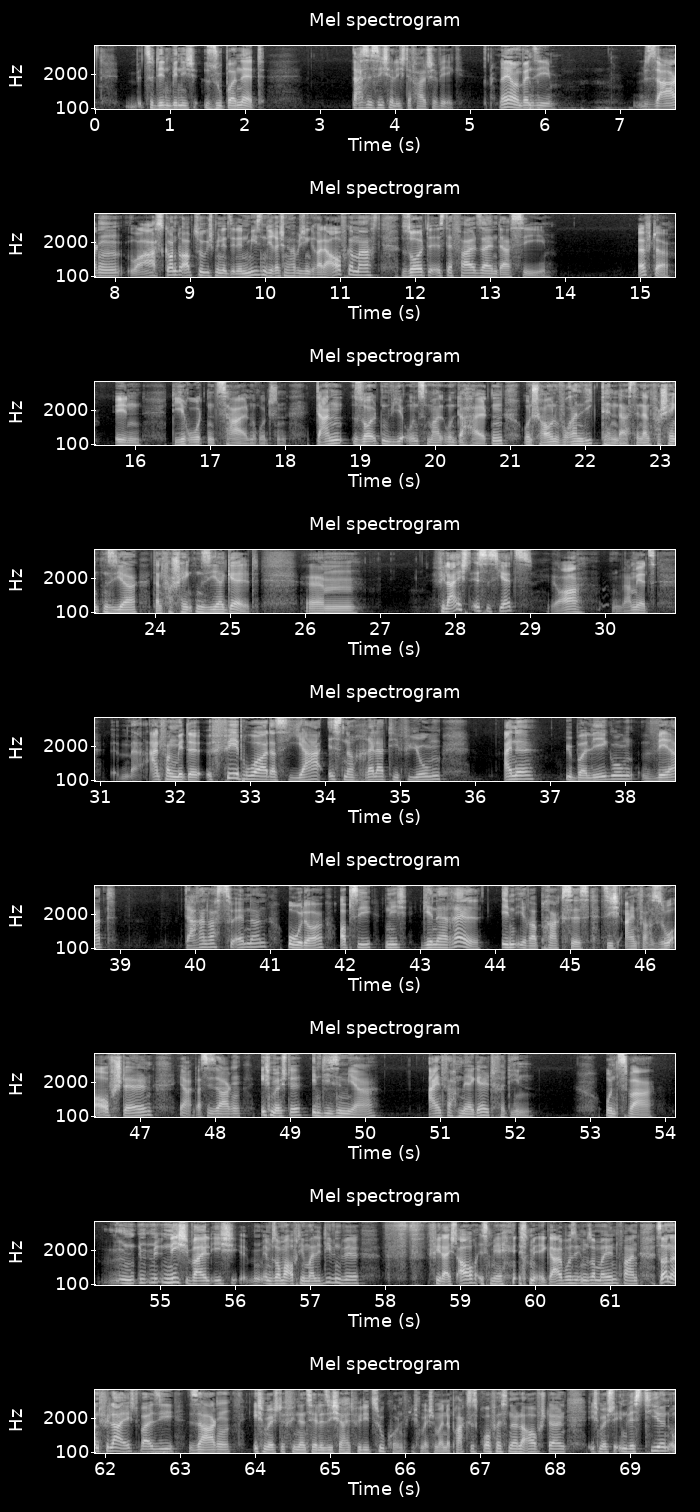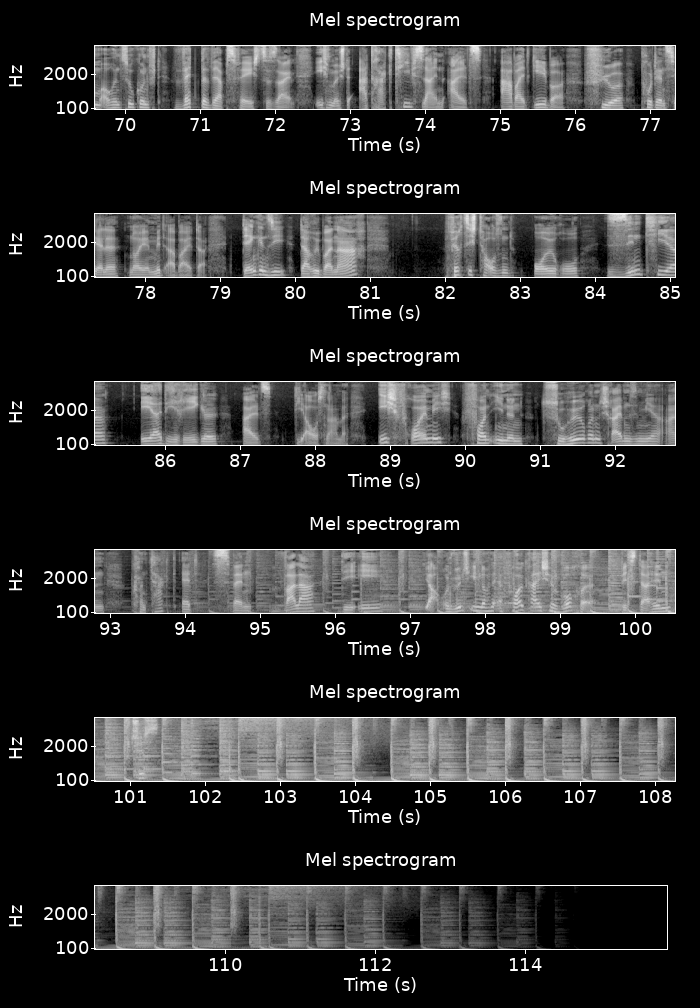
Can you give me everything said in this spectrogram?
zu denen bin ich super nett. Das ist sicherlich der falsche Weg. Naja, und wenn Sie sagen, boah, Skontoabzug, ich bin jetzt in den Miesen, die Rechnung habe ich Ihnen gerade aufgemacht, sollte es der Fall sein, dass Sie öfter in die roten Zahlen rutschen, dann sollten wir uns mal unterhalten und schauen, woran liegt denn das? Denn dann verschenken sie ja, dann verschenken sie ja Geld. Ähm, vielleicht ist es jetzt, ja, wir haben jetzt äh, Anfang Mitte Februar, das Jahr ist noch relativ jung, eine Überlegung wert, daran was zu ändern oder ob sie nicht generell in ihrer Praxis sich einfach so aufstellen, ja, dass sie sagen, ich möchte in diesem Jahr einfach mehr Geld verdienen. Und zwar nicht, weil ich im Sommer auf die Malediven will, vielleicht auch, ist mir, ist mir egal, wo sie im Sommer hinfahren, sondern vielleicht, weil sie sagen, ich möchte finanzielle Sicherheit für die Zukunft. Ich möchte meine Praxis professioneller aufstellen. Ich möchte investieren, um auch in Zukunft wettbewerbsfähig zu sein. Ich möchte attraktiv sein als Arbeitgeber für potenzielle neue Mitarbeiter. Denken Sie darüber nach. 40.000 Euro sind hier eher die Regel als die Ausnahme. Ich freue mich von Ihnen zu hören. Schreiben Sie mir an kontakt@svenwaller.de. Ja, und wünsche Ihnen noch eine erfolgreiche Woche. Bis dahin, tschüss.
